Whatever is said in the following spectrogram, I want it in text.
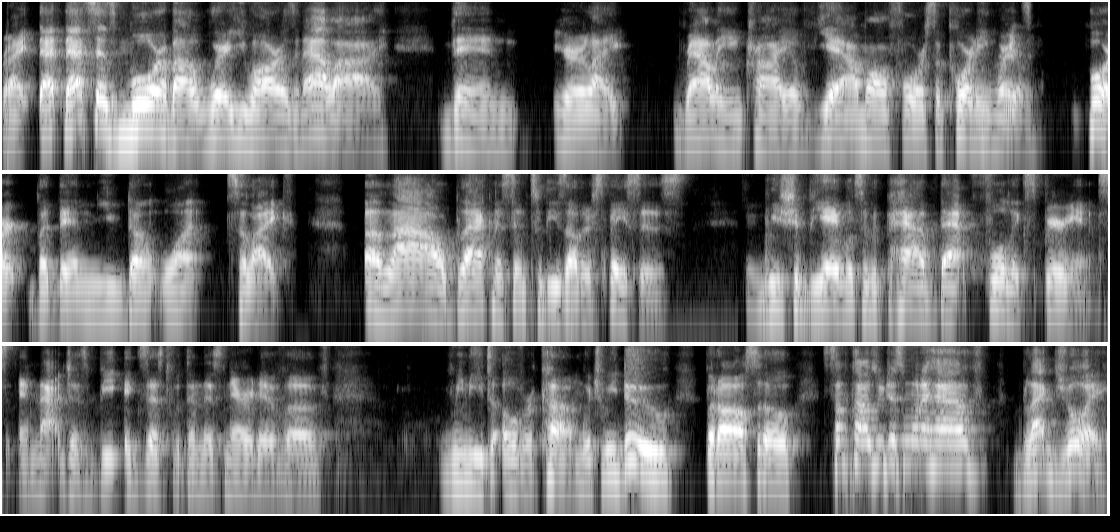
right? That that says more about where you are as an ally than your like rallying cry of yeah i'm all for supporting where yeah. it's support but then you don't want to like allow blackness into these other spaces. We should be able to have that full experience and not just be exist within this narrative of we need to overcome which we do but also sometimes we just want to have black joy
